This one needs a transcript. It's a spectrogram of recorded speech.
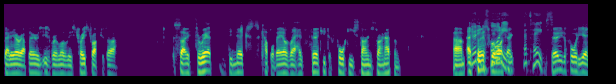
that area up there is, is, where a lot of these tree structures are. So throughout the next couple of hours, they had 30 to 40 stones thrown at them. Um, at 30 first, to 40. Like, That's heaps. 30 to 40, yeah.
